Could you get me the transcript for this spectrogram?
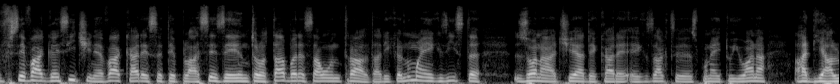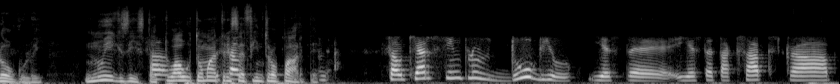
se va găsi cineva care să te plaseze într-o tabără sau într-alta. Adică nu mai există zona aceea de care exact uh, spuneai tu, Ioana, a dialogului. Nu există. Sau- tu automat trebuie sau- să fii într-o parte. sau chiar simplul dubiu este, este taxat ca,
